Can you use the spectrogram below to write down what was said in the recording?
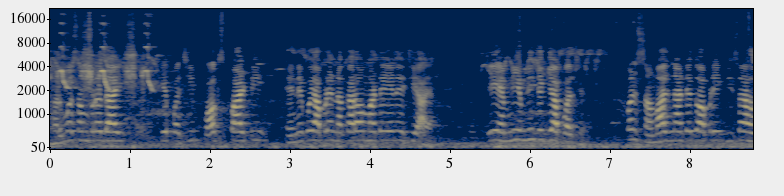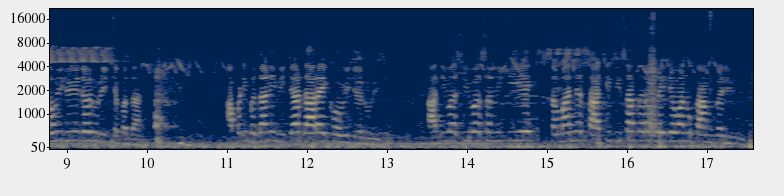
ધર્મ સંપ્રદાય કે પછી પક્ષ, પાર્ટી એને કોઈ આપણે નકારવા માટે એ નથી આવ્યા એ એમની એમની જગ્યા પર છે. પણ સમાજ માટે તો આપણે એક દિશા હોવી જોઈએ જરૂરી છે બધાને. આપણી બધાની વિચારધારા એક હોવી જરૂરી છે. આદિવાસી યુવા સમિતિએ સમાજને સાચી દિશા તરફ લઈ જવાનું કામ કર્યું છે.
